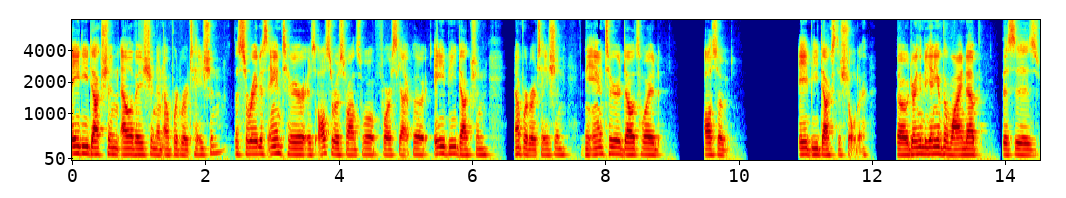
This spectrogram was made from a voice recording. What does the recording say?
adduction, elevation, and upward rotation. The serratus anterior is also responsible for scapular abduction and upward rotation. And the anterior deltoid also abducts the shoulder. So during the beginning of the windup, this is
